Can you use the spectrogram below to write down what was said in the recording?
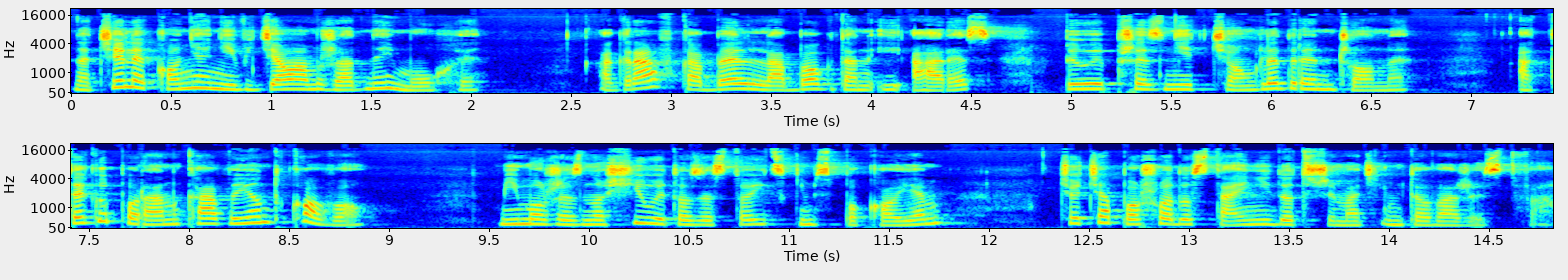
na ciele konia nie widziałam żadnej muchy. Agrawka, Bella, Bogdan i Ares były przez nie ciągle dręczone, a tego poranka wyjątkowo. Mimo, że znosiły to ze stoickim spokojem, ciocia poszła do stajni dotrzymać im towarzystwa.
